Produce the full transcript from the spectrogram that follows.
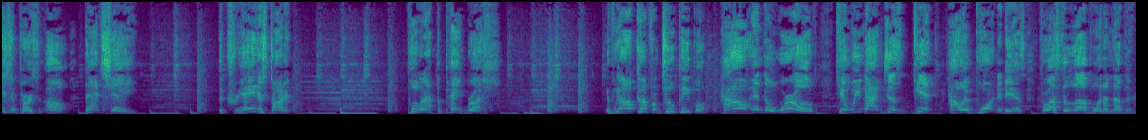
Asian person, oh, that shade. The creator started pulling out the paintbrush. If we all come from two people, how in the world can we not just get how important it is for us to love one another?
